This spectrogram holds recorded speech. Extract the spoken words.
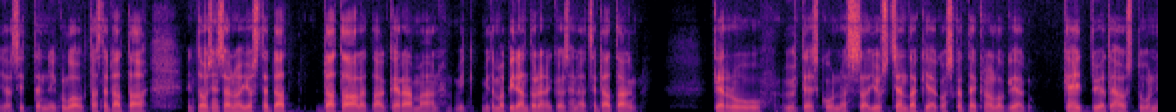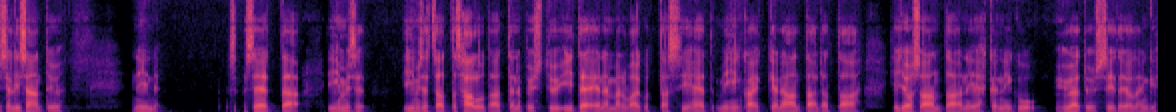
ja sitten niin kuin luovuttaa sitä dataa. Niin toisin sanoen, jos sitä dat- dataa aletaan keräämään, mitä mä pidän todennäköisenä, että se datan keruu yhteiskunnassa just sen takia, koska teknologia kehittyy ja tehostuu, niin se lisääntyy. Niin se, että ihmiset, ihmiset saattaisi haluta, että ne pystyy itse enemmän vaikuttaa siihen, että mihin kaikkeen ne antaa dataa. Ja jos antaa, niin ehkä niin kuin hyötyy siitä jotenkin.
